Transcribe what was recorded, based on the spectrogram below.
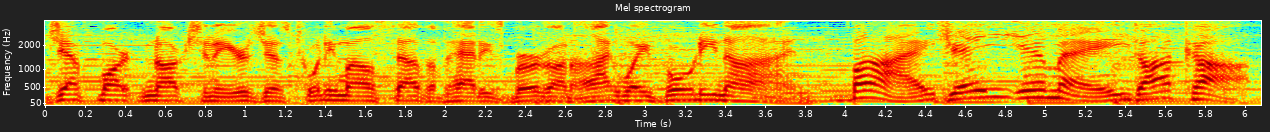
Jeff Martin Auctioneers, just 20 miles south of Hattiesburg on Highway 49. Buy JMA.com.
